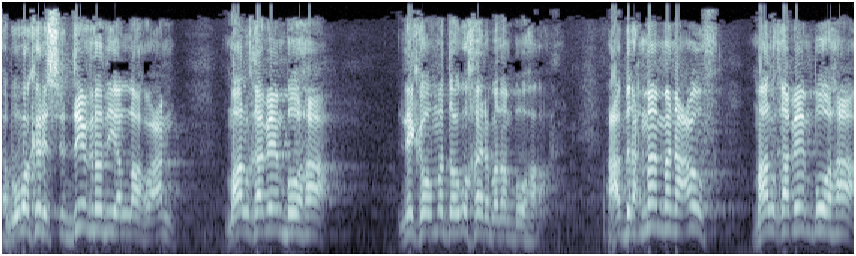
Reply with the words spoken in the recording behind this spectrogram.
abubakr sidiiq radia allahu can maal qabeen buu ahaa ninka ummadda ugu khayr badan buu ahaa. Cabdiraxmaan bin cawf maal qabeen buu ahaa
